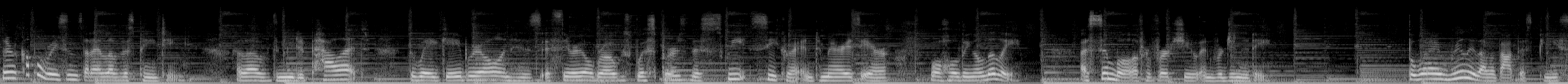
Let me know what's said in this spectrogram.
There are a couple reasons that I love this painting. I love the muted palette, the way Gabriel in his ethereal robes whispers this sweet secret into Mary's ear while holding a lily, a symbol of her virtue and virginity. But what I really love about this piece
